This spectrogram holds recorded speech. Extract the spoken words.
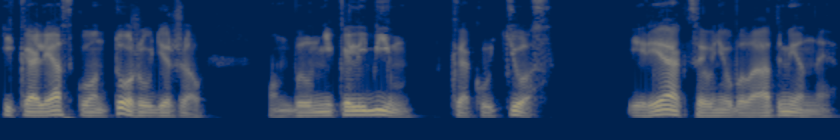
И коляску он тоже удержал. Он был неколебим, как утес. И реакция у него была отменная.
